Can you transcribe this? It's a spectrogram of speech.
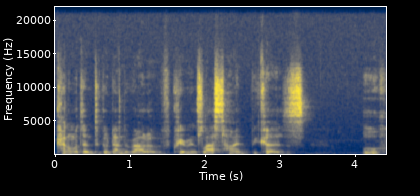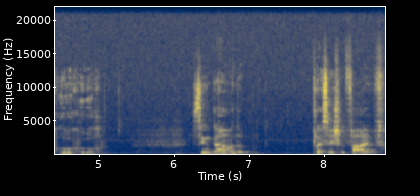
kind of want them to go down the route of Kraven's Last Hunt because, ooh, ooh, ooh. seeing that on the PlayStation Five,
